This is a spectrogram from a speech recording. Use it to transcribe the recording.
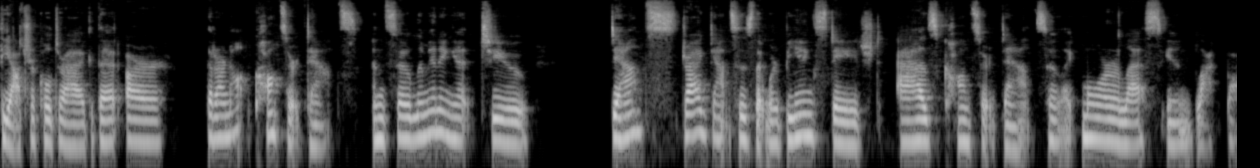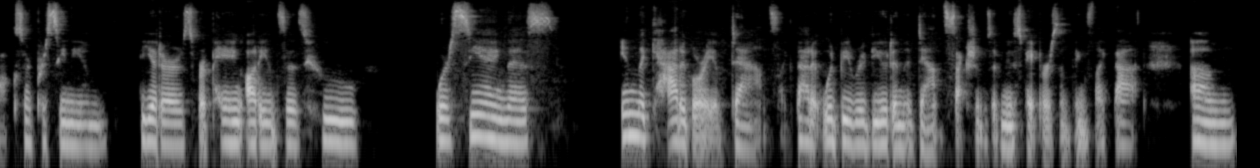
theatrical drag that are that are not concert dance and so limiting it to dance, drag dances that were being staged as concert dance. So, like more or less in black box or proscenium theaters for paying audiences who were seeing this in the category of dance, like that it would be reviewed in the dance sections of newspapers and things like that, um,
